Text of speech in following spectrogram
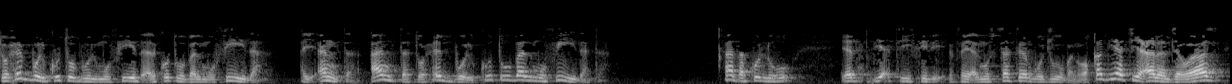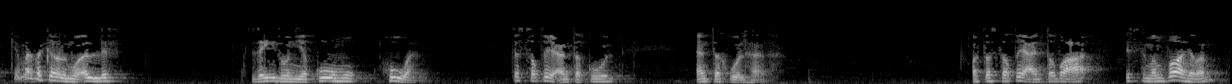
تحب الكتب المفيدة الكتب المفيدة أي أنت أنت تحب الكتب المفيدة. هذا كله يأتي في المستتر وجوبا. وقد يأتي على الجواز كما ذكر المؤلف زيد يقوم هو. تستطيع أن تقول أن تقول هذا. وتستطيع أن تضع اسما ظاهرا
